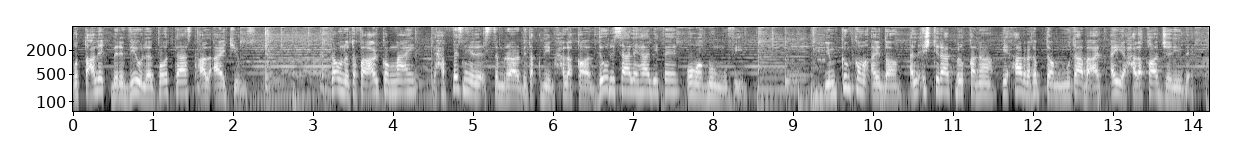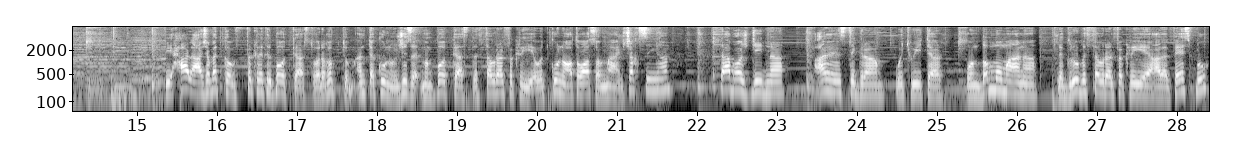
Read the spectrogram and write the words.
والتعليق ب review للبودكاست على ال iTunes كون تفاعلكم معي يحفزني للاستمرار بتقديم حلقات ذو رسالة هادفة ومضمون مفيد. يمكنكم أيضا الاشتراك بالقناة في حال رغبتم متابعة أي حلقات جديدة. في حال أعجبتكم فكرة البودكاست ورغبتم أن تكونوا جزء من بودكاست الثورة الفكرية وتكونوا على تواصل معي شخصيا تابعوا جديدنا على الانستغرام وتويتر وانضموا معنا ل group الثورة الفكرية على الفيسبوك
